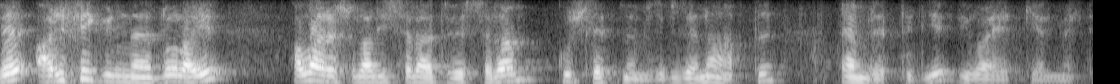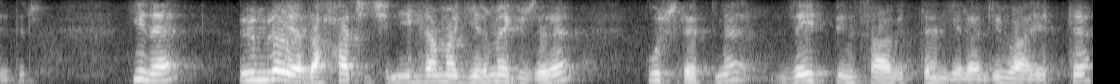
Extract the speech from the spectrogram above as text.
ve arife günler dolayı Allah Resulü Aleyhisselatü Vesselam gusletmemizi bize ne yaptı? Emretti diye rivayet gelmektedir. Yine ümre ya da haç için ihrama girmek üzere gusletme Zeyd bin Sabit'ten gelen rivayette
